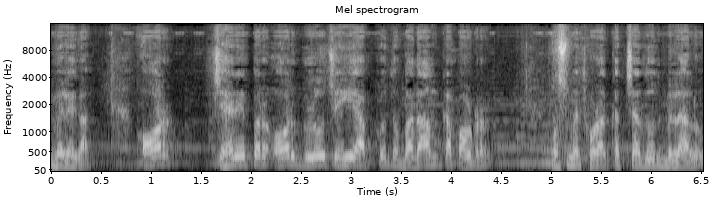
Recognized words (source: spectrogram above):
मिलेगा। और चेहरे पर और ग्लो चाहिए आपको तो बादाम का पाउडर उसमें थोड़ा कच्चा दूध मिला लो,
